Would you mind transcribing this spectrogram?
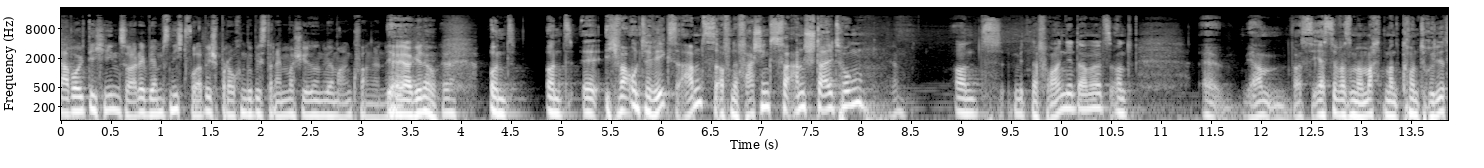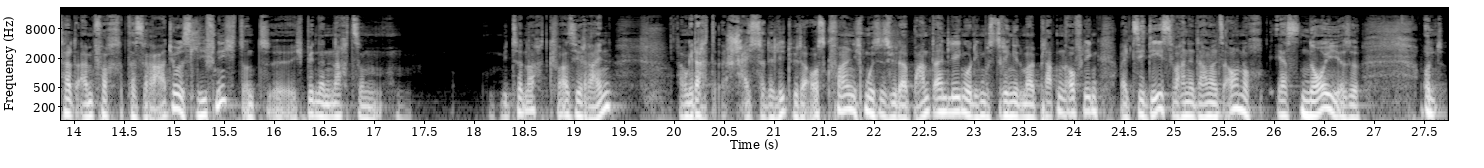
da wollte ich hin, sorry, wir haben es nicht vorbesprochen, du bist reinmarschiert und wir haben angefangen. Ja, ja, genau. Ja. Und, und äh, ich war unterwegs abends auf einer Faschingsveranstaltung ja. und mit einer Freundin damals und äh, ja, was erste, was man macht, man kontrolliert halt einfach das Radio, es lief nicht und äh, ich bin dann nachts um, um Mitternacht quasi rein haben gedacht, scheiße, der Lied wieder ausgefallen, ich muss jetzt wieder Band einlegen oder ich muss dringend mal Platten auflegen, weil CDs waren ja damals auch noch erst neu, also und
